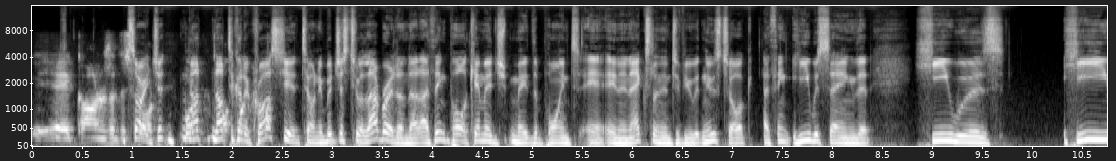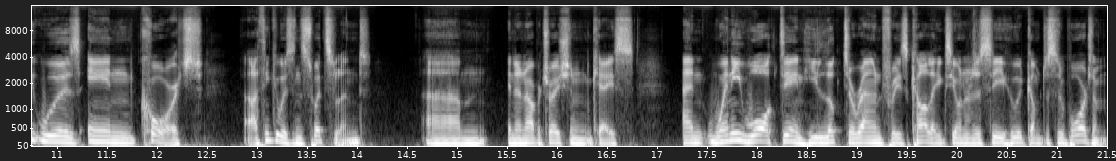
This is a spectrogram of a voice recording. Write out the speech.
uh, corners of the Sorry, ju- not not to cut across you, Tony, but just to elaborate on that, I think Paul Kimmage made the point in, in an excellent interview with Newstalk. I think he was saying that he was he was in court. I think it was in Switzerland, um, in an arbitration case, and when he walked in, he looked around for his colleagues. He wanted to see who had come to support him.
